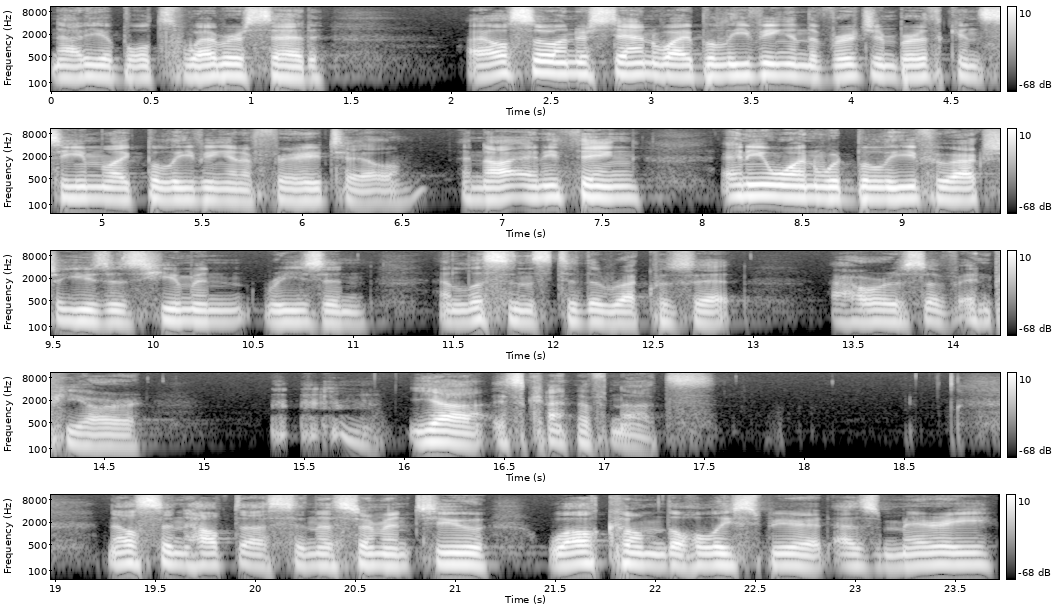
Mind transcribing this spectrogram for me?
Nadia Bolz Weber said, I also understand why believing in the virgin birth can seem like believing in a fairy tale and not anything anyone would believe who actually uses human reason and listens to the requisite hours of NPR. yeah, it's kind of nuts. Nelson helped us in this sermon to welcome the Holy Spirit as Mary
